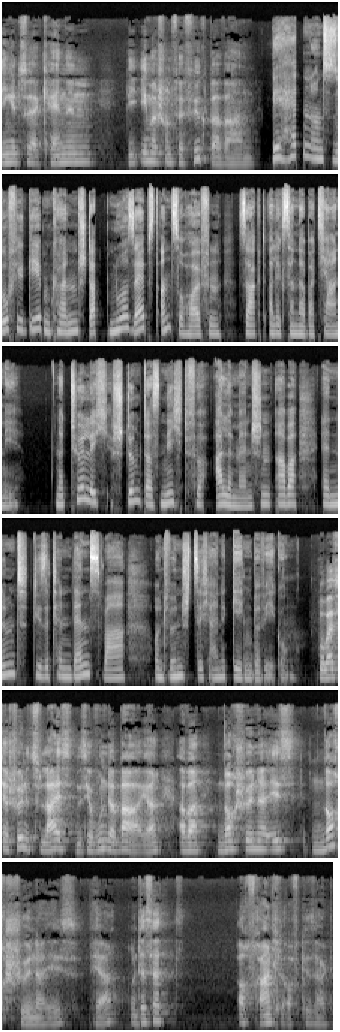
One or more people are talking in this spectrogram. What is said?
Dinge zu erkennen, die immer schon verfügbar waren. Wir hätten uns so viel geben können, statt nur selbst anzuhäufen, sagt Alexander Batjani. Natürlich stimmt das nicht für alle Menschen, aber er nimmt diese Tendenz wahr und wünscht sich eine Gegenbewegung. Wobei es ja schön ist zu leisten, ist ja wunderbar, ja. Aber noch schöner ist, noch schöner ist, ja. Und das hat auch Frankl oft gesagt,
